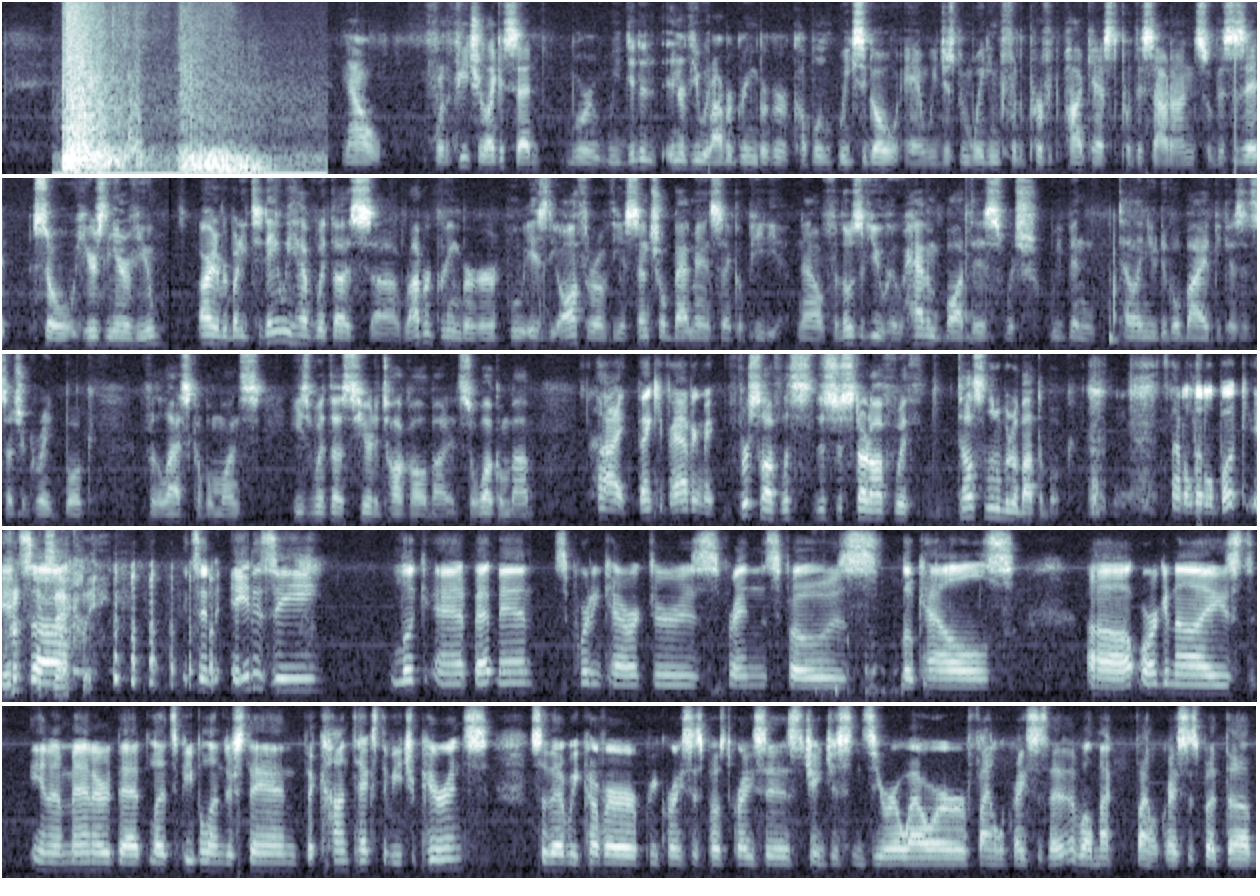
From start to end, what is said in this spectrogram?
Now, for the feature, like I said, we're, we did an interview with Robert Greenberger a couple weeks ago, and we've just been waiting for the perfect podcast to put this out on. So this is it. So here's the interview. All right, everybody. Today we have with us uh, Robert Greenberger, who is the author of the Essential Batman Encyclopedia. Now, for those of you who haven't bought this, which we've been telling you to go buy it because it's such a great book for the last couple months, he's with us here to talk all about it. So welcome, Bob. Hi, thank you for having me. First off, let's let's just start off with tell us a little bit about the book. It's not a little book. It's uh, exactly. it's an A to Z look at Batman, supporting characters, friends, foes, locales, uh, organized in a manner that lets people understand the context of each appearance so that we cover pre-crisis, post-crisis, changes in zero hour, final crisis. That well, not final crisis, but um,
